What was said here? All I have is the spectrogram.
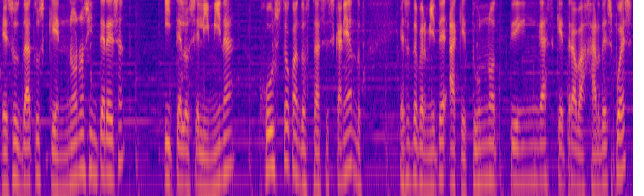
esos datos que no nos interesan y te los elimina justo cuando estás escaneando. Eso te permite a que tú no tengas que trabajar después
